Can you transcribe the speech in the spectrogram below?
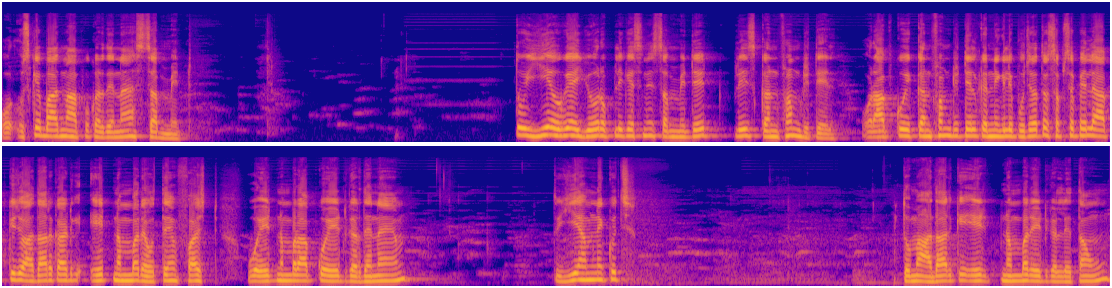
और उसके बाद में आपको कर देना है सबमिट तो ये हो गया your application is submitted please confirm detail और आपको एक कन्फर्म डिटेल करने के लिए पूछ रहा तो सबसे पहले आपके जो आधार कार्ड के एट नंबर होते हैं फ़र्स्ट वो एट नंबर आपको ऐड कर देना है तो ये हमने कुछ तो मैं आधार के एट नंबर ऐड कर लेता हूँ।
